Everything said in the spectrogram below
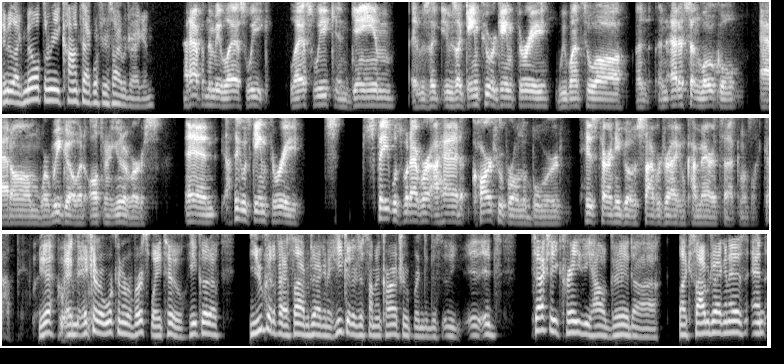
and be like mill three, contact with your Cyber Dragon. That happened to me last week. Last week in game, it was like it was like game two or game three. We went to uh an, an Edison local at um where we go at Alternate Universe, and I think it was game three. State was whatever. I had Card Trooper on the board. His turn, he goes Cyber Dragon Chimera Tech, and I was like, God damn it. Yeah, and it could have worked in a reverse way too. He could have, you could have had Cyber Dragon, and he could have just summoned Card Trooper into this. It's it's actually crazy how good uh like Cyber Dragon is. And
